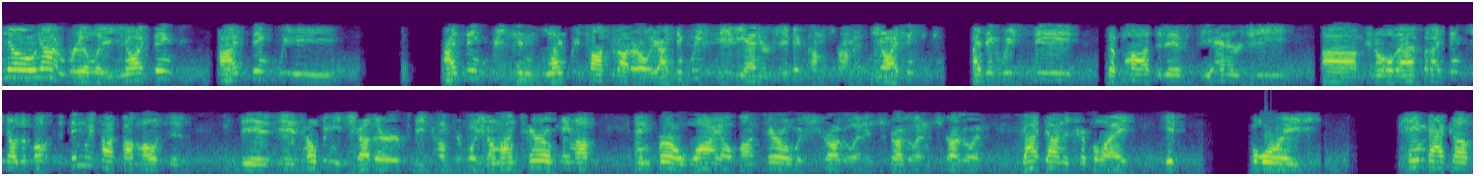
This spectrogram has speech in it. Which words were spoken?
no, not really. You know, I think I think we I think we can, like we talked about earlier, I think we see the energy that comes from it. You know, I think, I think we see the positives, the energy, um, and all that. But I think, you know, the most, the thing we talk about most is, is, is helping each other be comfortable. You know, Montero came up and for a while, Montero was struggling and struggling and struggling. Got down to AAA, hit 480, came back up,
